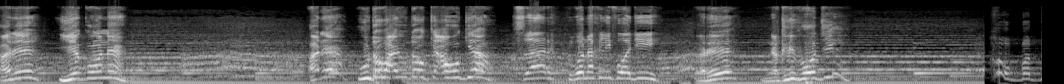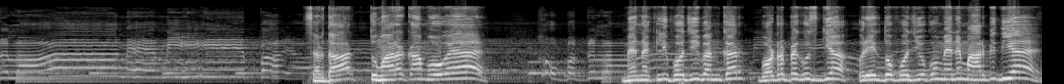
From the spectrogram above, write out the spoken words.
अरे ये कौन है? अरे उठो भाई उठो क्या हो गया? सर वो नकली फौजी। अरे नकली फौजी? सरदार तुम्हारा काम हो गया है। मैं नकली फौजी बनकर बॉर्डर पे घुस गया और एक दो फौजियों को मैंने मार भी दिया है।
